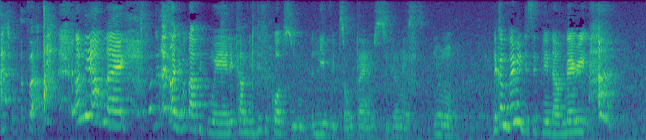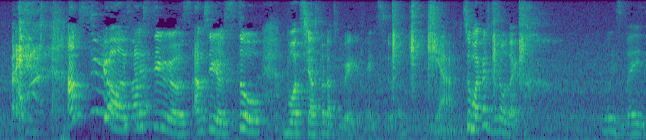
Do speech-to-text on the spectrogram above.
Achibota. I mean, I'm like, these Achibota people, eh, they can be difficult to live with sometimes, to be honest. You know, they can be very disciplined and very. I'm serious. I'm serious. I'm serious. So, but she has turned out to be very different. So, yeah. So my first impression was like, who is this?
